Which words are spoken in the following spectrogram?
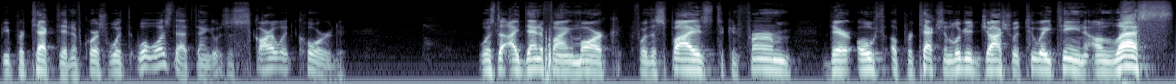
be protected. And of course, what, what was that thing? It was a scarlet cord was the identifying mark for the spies to confirm their oath of protection. Look at Joshua 2:18. Unless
